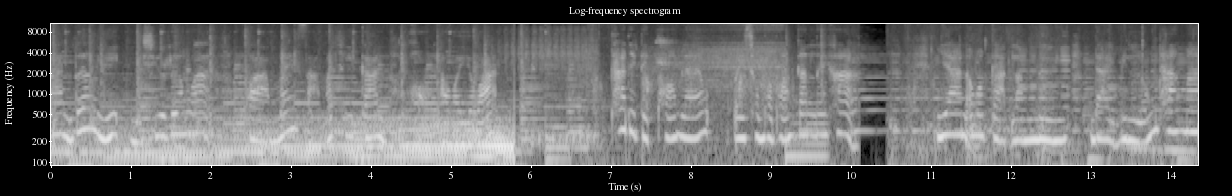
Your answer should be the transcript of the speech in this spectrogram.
านเรื่องนี้มีชื่อเรื่องว่า ความไม่สามัคคีกันของอวัยวะ ถ้าเด็กๆพร้อมแล้ว ไปชมพร้อมๆกันเลยค่ะ ยานอวกาศลำหนึ่งได้บินหลงทางมา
